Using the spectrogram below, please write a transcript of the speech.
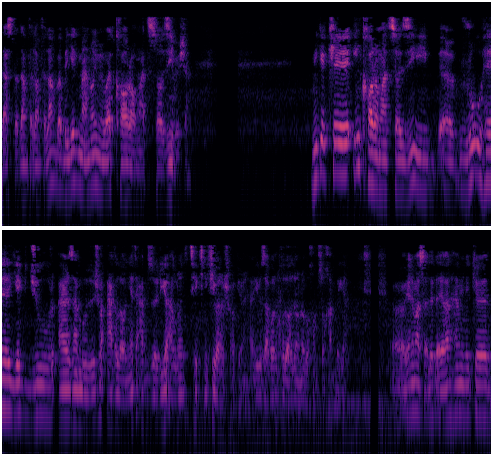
دست دادن فلان فلان و به یک معنای میباید کارآمد سازی بشن. میگه که این کارآمدسازی روح یک جور ارزم بودش و اقلانیت ابزاری و اقلانیت تکنیکی براش حاکمه. اگه به زبان خود آدانو بخوام سخن بگم. یعنی مسئله دقیقا همینه که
